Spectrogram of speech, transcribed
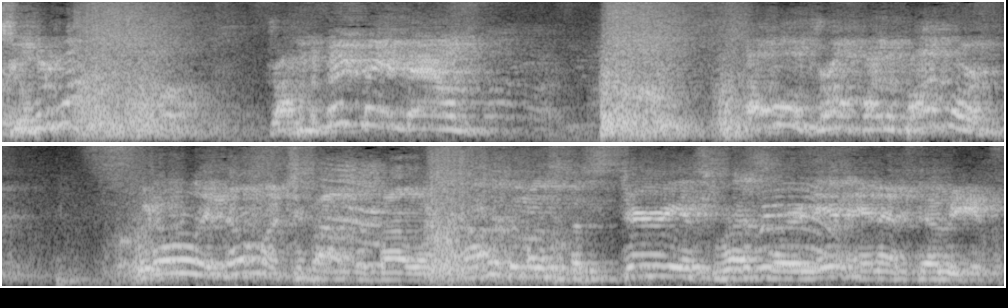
Scooping him Dropping the big man down. Elbow drop by the Butler. We don't really know much about the Butler. Probably the most mysterious wrestler in NFW.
